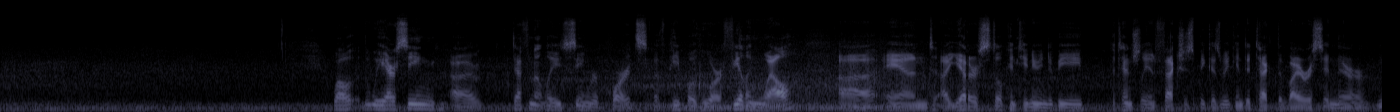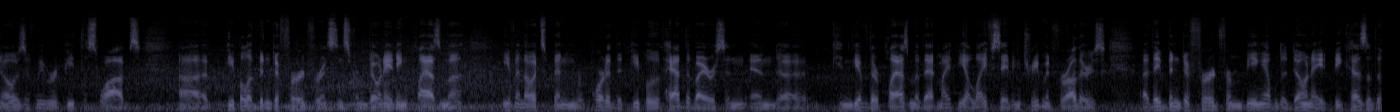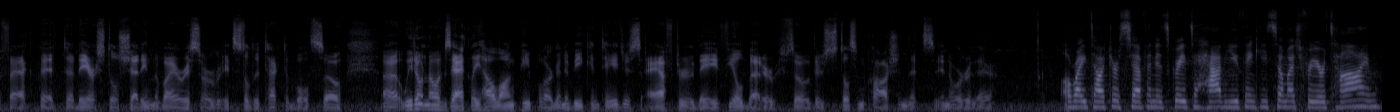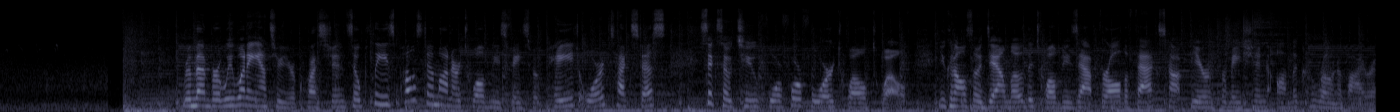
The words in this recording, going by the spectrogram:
Well, we are seeing, uh, definitely seeing reports of people who are feeling well uh, and uh, yet are still continuing to be potentially infectious because we can detect the virus in their nose if we repeat the swabs. Uh, people have been deferred, for instance, from donating plasma, even though it's been reported that people who've had the virus and, and uh, can give their plasma that might be a life-saving treatment for others. Uh, they've been deferred from being able to donate because of the fact that uh, they are still shedding the virus or it's still detectable. So uh, we don't know exactly how long people are going to be contagious after they feel better. So there's still some caution that's in order there. All right, Dr. Steffen, it's great to have you. Thank you so much for your time. Remember, we want to answer your questions, so please post them on our 12 News Facebook page or text us 602 444 1212. You can also download the 12 News app for all the facts, not fear information on the coronavirus.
